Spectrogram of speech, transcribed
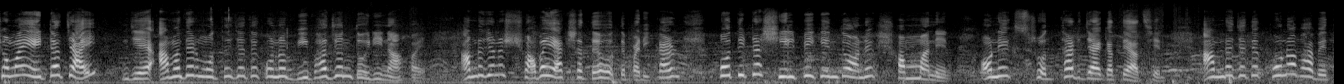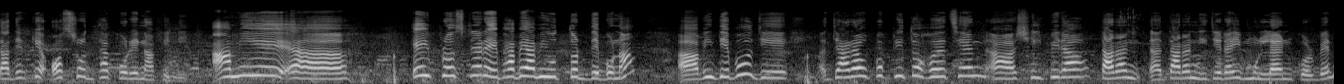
সময় এইটা চাই যে আমাদের মধ্যে যাতে কোনো বিভাজন তৈরি না হয়। আমরা যেন সবাই একসাথে হতে পারি। কারণ প্রতিটা শিল্পী কিন্তু অনেক সম্মানের, অনেক শ্রদ্ধার জায়গাতে আছেন। আমরা যাতে কোনোভাবে তাদেরকে অশ্রদ্ধা করে না ফেলি। আমি এই প্রশ্নের এভাবে আমি উত্তর দেব না। আমি দেব যে যারা উপকৃত হয়েছেন শিল্পীরা, তারা তারা নিজেরাই মূল্যায়ন করবেন।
